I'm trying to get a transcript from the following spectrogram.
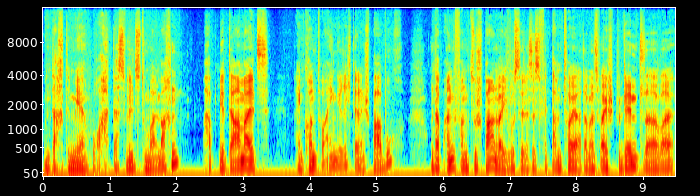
und dachte mir, boah, das willst du mal machen. Habe mir damals ein Konto eingerichtet, ein Sparbuch und habe angefangen zu sparen, weil ich wusste, das ist verdammt teuer. Damals war ich Student, da war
